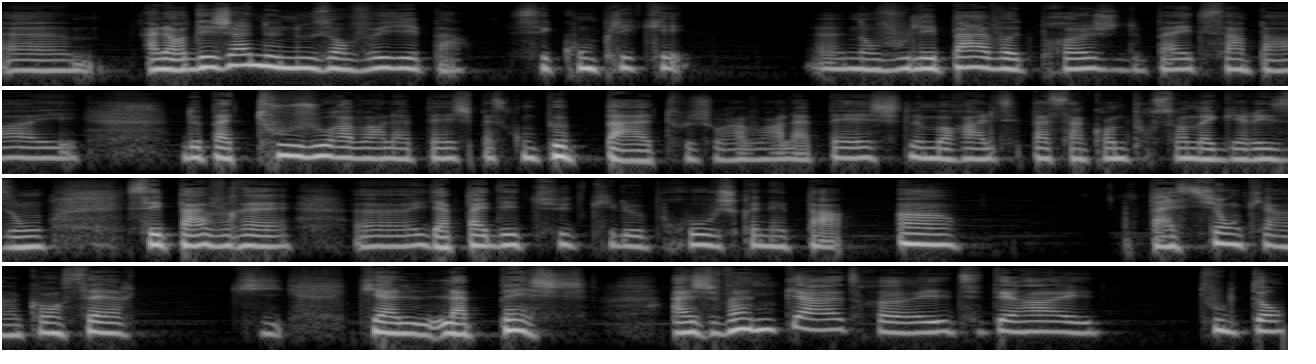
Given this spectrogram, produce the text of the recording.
alors déjà, ne nous en veuillez pas. C'est compliqué. Euh, n'en voulez pas à votre proche de pas être sympa et de pas toujours avoir la pêche parce qu'on peut pas toujours avoir la pêche. Le moral, c'est pas 50% de la guérison, c'est pas vrai. Il euh, n'y a pas d'études qui le prouvent. Je connais pas un patient qui a un cancer qui qui a la pêche H24, etc. et tout le temps.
